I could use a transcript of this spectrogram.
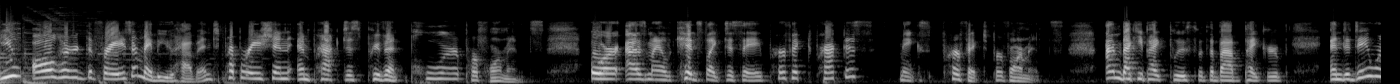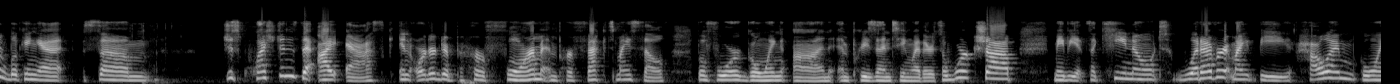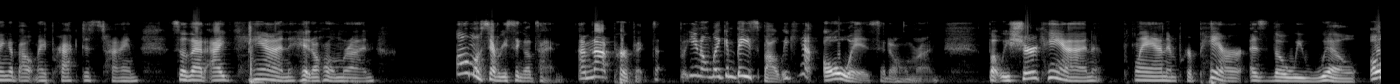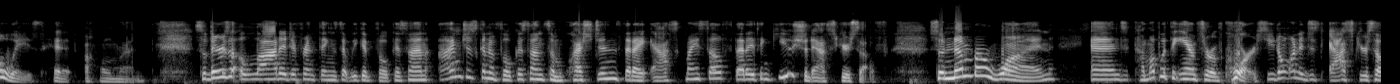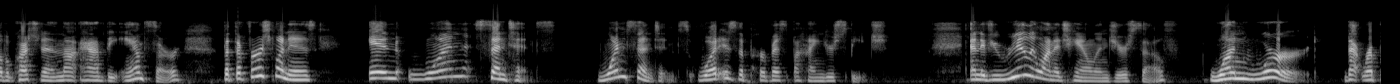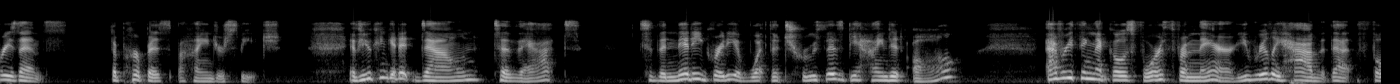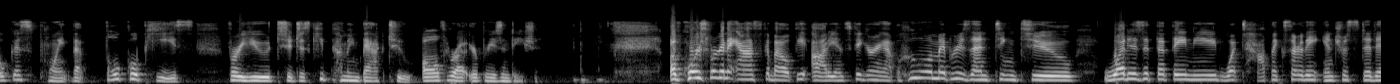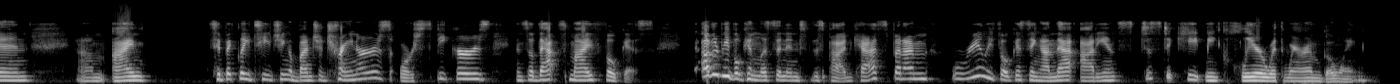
You've all heard the phrase, or maybe you haven't preparation and practice prevent poor performance. Or, as my kids like to say, perfect practice makes perfect performance. I'm Becky Pike Pluth with the Bob Pike Group, and today we're looking at some just questions that I ask in order to perform and perfect myself before going on and presenting, whether it's a workshop, maybe it's a keynote, whatever it might be, how I'm going about my practice time so that I can hit a home run almost every single time. I'm not perfect, but you know, like in baseball, we can't always hit a home run, but we sure can plan and prepare as though we will always hit a home run. So there's a lot of different things that we could focus on. I'm just going to focus on some questions that I ask myself that I think you should ask yourself. So number 1 and come up with the answer, of course. You don't want to just ask yourself a question and not have the answer. But the first one is in one sentence, one sentence, what is the purpose behind your speech? And if you really want to challenge yourself, one word that represents the purpose behind your speech. If you can get it down to that, to the nitty gritty of what the truth is behind it all, everything that goes forth from there, you really have that focus point, that focal piece for you to just keep coming back to all throughout your presentation. Of course, we're going to ask about the audience, figuring out who am I presenting to, what is it that they need, what topics are they interested in. Um, I'm typically teaching a bunch of trainers or speakers. And so that's my focus. Other people can listen into this podcast, but I'm really focusing on that audience just to keep me clear with where I'm going.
